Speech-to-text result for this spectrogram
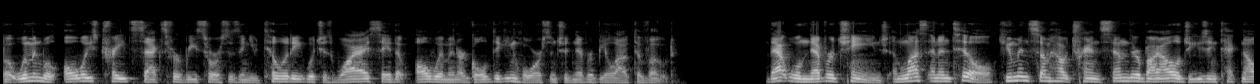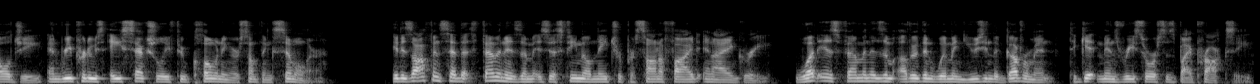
but women will always trade sex for resources and utility, which is why I say that all women are gold digging whores and should never be allowed to vote. That will never change unless and until humans somehow transcend their biology using technology and reproduce asexually through cloning or something similar. It is often said that feminism is just female nature personified, and I agree. What is feminism other than women using the government to get men's resources by proxy?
